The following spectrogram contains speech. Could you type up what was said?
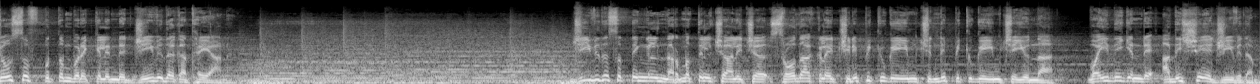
ജോസഫ് പുത്തമ്പുരയ്ക്കലിന്റെ ജീവിത കഥയാണ് ജീവിത സത്യങ്ങൾ നർമ്മത്തിൽ ചാലിച്ച് ശ്രോതാക്കളെ ചിരിപ്പിക്കുകയും ചിന്തിപ്പിക്കുകയും ചെയ്യുന്ന വൈദികന്റെ അതിശയ ജീവിതം.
